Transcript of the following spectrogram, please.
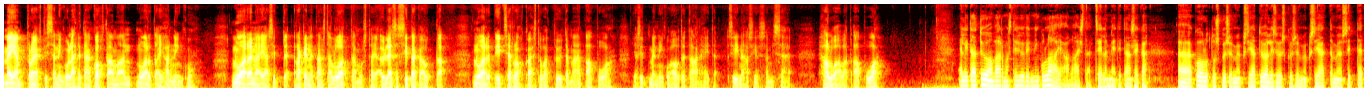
meidän projektissa niin kuin lähdetään kohtaamaan nuorta ihan niin kuin nuorena ja sitten rakennetaan sitä luottamusta ja yleensä sitä kautta nuoret itse rohkaistuvat pyytämään apua ja sitten me niin kuin autetaan heitä siinä asiassa, missä he haluavat apua. Eli tämä työ on varmasti hyvin niin kuin laaja-alaista, että siellä mietitään sekä koulutuskysymyksiä, työllisyyskysymyksiä, että myös sitten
